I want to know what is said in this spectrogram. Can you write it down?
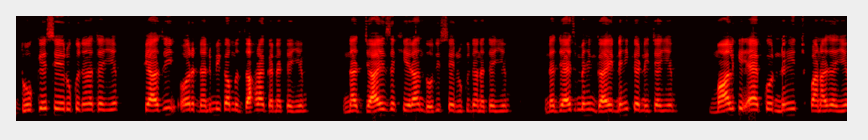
धोखे से रुक जाना चाहिए, प्याजी और नरमी का मुजाहरा करना चाहिए। नाजायज़ ज़खीरा अंदोजी से रुक जाना चाहिए। नाजायज़ महँगाई नहीं करनी चाहिए। माल के ऐप को नहीं छुपाना चाहिए।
